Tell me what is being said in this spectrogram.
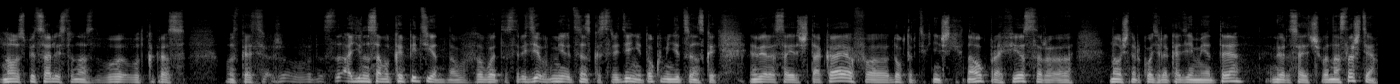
Но специалист у нас вот как раз, можно сказать, один из самых компетентных в этой среде, в медицинской среде, не только медицинской. Энвера Саидович Такаев, э, доктор технических наук, профессор, э, научный руководитель Академии ТЭ. Энвера Саидович, вы нас слышите?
